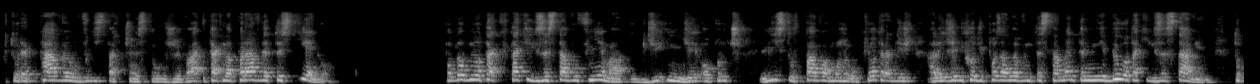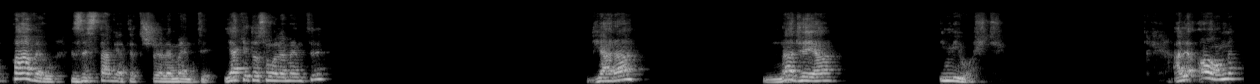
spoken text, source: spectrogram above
które Paweł w listach często używa, i tak naprawdę to jest jego. Podobno tak, takich zestawów nie ma gdzie indziej, oprócz listów Pawła, może u Piotra gdzieś, ale jeżeli chodzi poza Nowym Testamentem, nie było takich zestawień. To Paweł zestawia te trzy elementy. Jakie to są elementy? Wiara, nadzieja i miłość. Ale on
